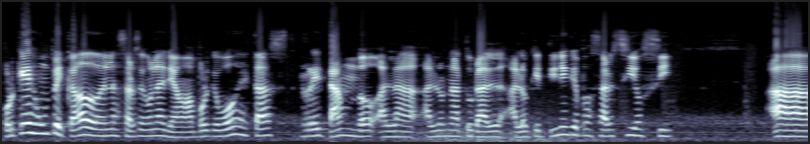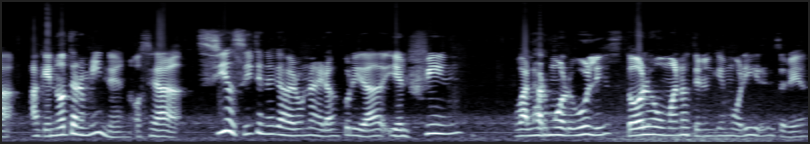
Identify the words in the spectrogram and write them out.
¿Por qué es un pecado enlazarse con la llama? Porque vos estás retando a, lo natural, a lo que tiene que pasar sí o sí. A, a, que no termine. O sea, sí o sí tiene que haber una era de oscuridad y el fin Valar Morgulis, todos los humanos tienen que morir, sería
